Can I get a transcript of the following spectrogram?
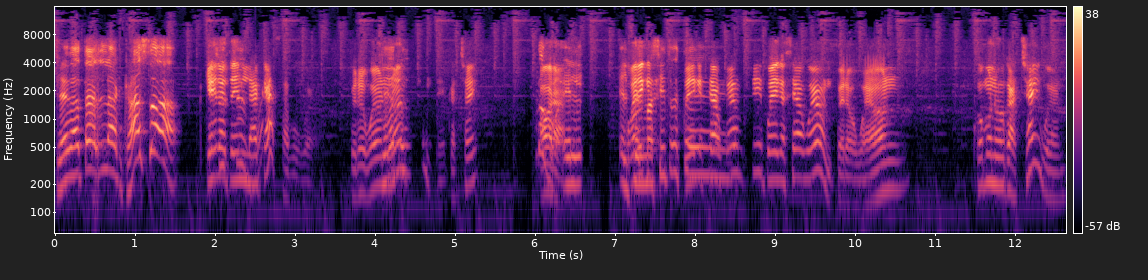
Quédate en la casa. Quédate en la casa, pues, Pero el weón no entiende, ¿cachai? Ahora, el, el puede que, este... puede que sea weón, sí, puede que sea weón, pero weón, ¿cómo no cachai, weón?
